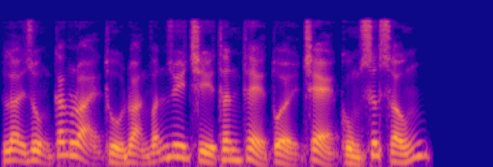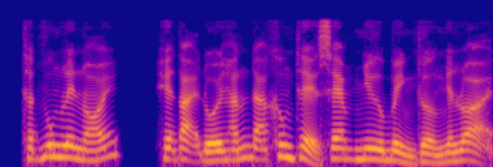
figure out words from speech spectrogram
lợi dụng các loại thủ đoạn vẫn duy trì thân thể tuổi trẻ cùng sức sống. Thật vung lên nói, hiện tại đối hắn đã không thể xem như bình thường nhân loại,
